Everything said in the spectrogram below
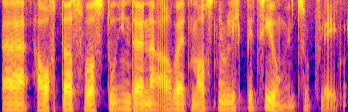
äh, auch das, was du in deiner Arbeit machst, nämlich Beziehungen zu pflegen.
